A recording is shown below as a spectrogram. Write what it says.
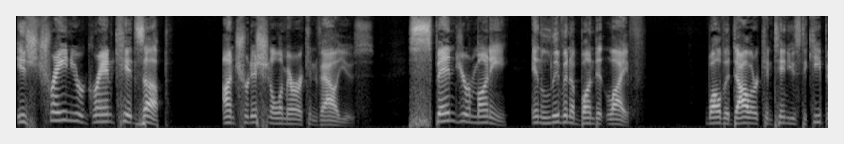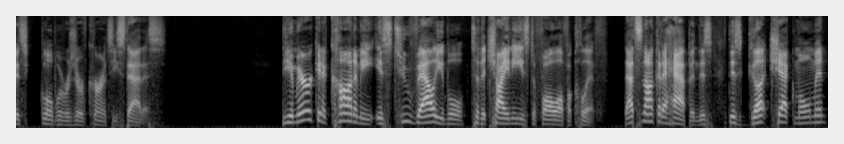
is train your grandkids up on traditional American values. Spend your money and live an abundant life while the dollar continues to keep its global reserve currency status. The American economy is too valuable to the Chinese to fall off a cliff. That's not going to happen. This this gut check moment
